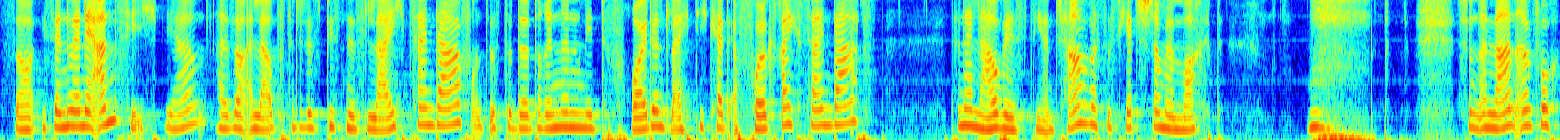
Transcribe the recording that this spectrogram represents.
so, ist ja nur eine Ansicht, ja? Also erlaubst du dir, dass Business leicht sein darf und dass du da drinnen mit Freude und Leichtigkeit erfolgreich sein darfst, dann erlaube es dir und schau, was es jetzt schon mal macht. Schon allein einfach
